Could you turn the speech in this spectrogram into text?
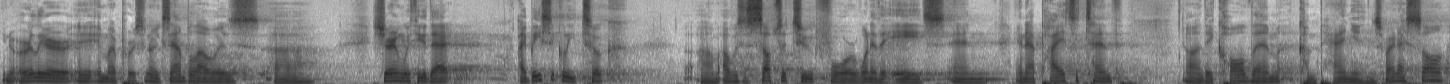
You know, earlier in my personal example, I was uh, sharing with you that I basically took, um, I was a substitute for one of the aides, and, and at Pius X, uh, they call them companions, right? I saw,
